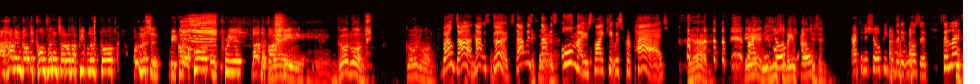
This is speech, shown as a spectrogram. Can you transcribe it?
I haven't got the confidence that other people have got, but listen, we've got to hope and pray that the vaccine. Good one. Good one. Well done. That was good. That was that was almost like it was prepared. Yeah. Ian, you must have been people, practicing. I can assure people that it wasn't. So let's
